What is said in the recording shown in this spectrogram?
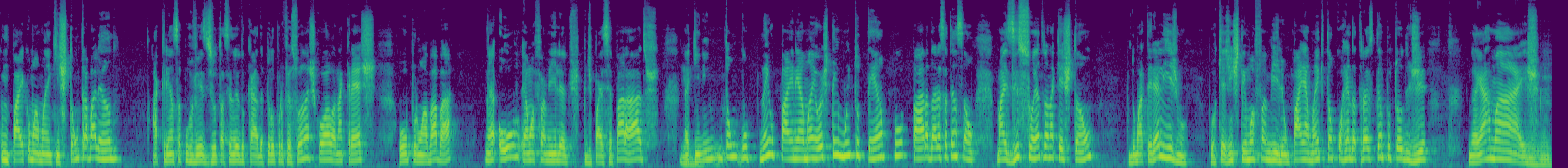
com um pai e com uma mãe que estão trabalhando, a criança por vezes está sendo educada pelo professor na escola, na creche, ou por uma babá, né? ou é uma família de, de pais separados. Uhum. Né? Que, então, o, nem o pai nem a mãe hoje tem muito tempo para dar essa atenção. Mas isso entra na questão do materialismo, porque a gente tem uma família, um pai e a mãe que estão correndo atrás o tempo todo de ganhar mais, uhum.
